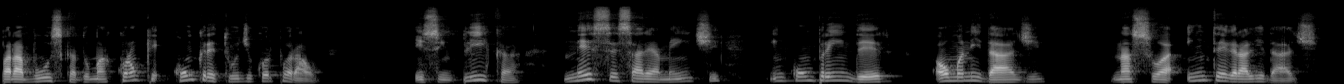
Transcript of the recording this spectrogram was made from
para a busca de uma concretude corporal. Isso implica necessariamente em compreender a humanidade na sua integralidade.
